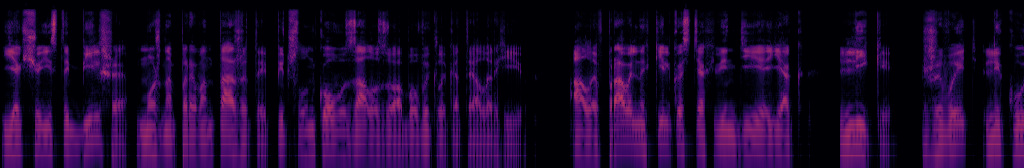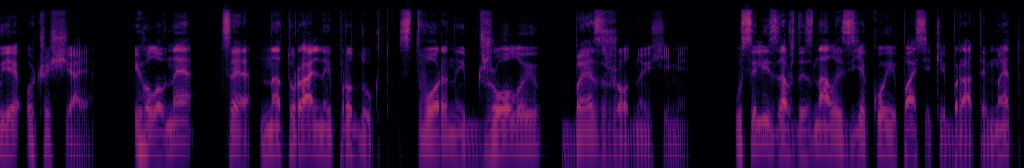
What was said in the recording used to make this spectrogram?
Якщо їсти більше, можна перевантажити підшлункову залозу або викликати алергію. Але в правильних кількостях він діє як ліки живить, лікує, очищає. І головне це натуральний продукт, створений бджолою без жодної хімії. У селі завжди знали, з якої пасіки брати мед,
